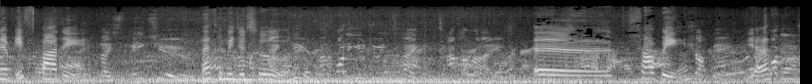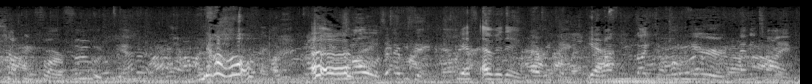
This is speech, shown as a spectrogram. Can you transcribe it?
name is Buddy. Nice to meet you. Nice to meet you too. Thank you. And what are you doing tonight in Uh, shopping. Shopping. Yes. What are you shopping for? Food, yeah? No. Uh, Clothes, everything. Yes, everything. Everything. Yeah. And you like to come here many times.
